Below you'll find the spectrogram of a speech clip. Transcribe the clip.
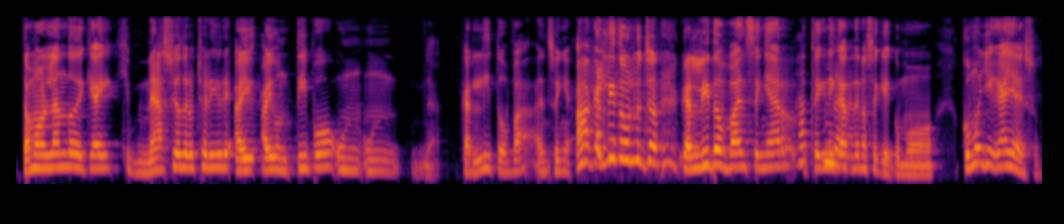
Estamos hablando de que hay gimnasios de lucha libre, hay, hay un tipo, un, un Carlitos va a enseñar, ah, Carlitos luchador, Carlitos va a enseñar Ah, técnicas de no sé qué, como, ¿cómo llegáis a eso?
